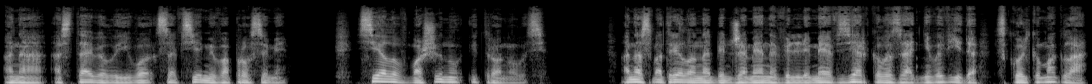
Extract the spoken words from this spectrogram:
она оставила его со всеми вопросами, села в машину и тронулась. Она смотрела на Бенджамина Вильяме в зеркало заднего вида, сколько могла,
